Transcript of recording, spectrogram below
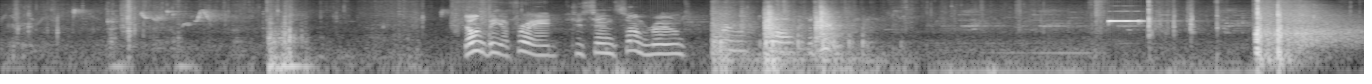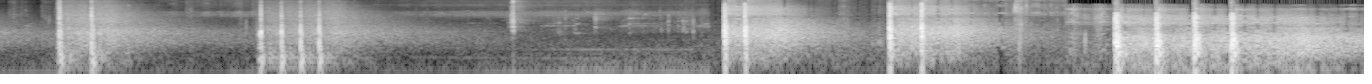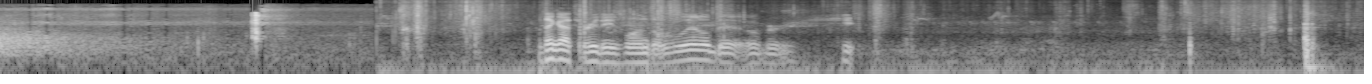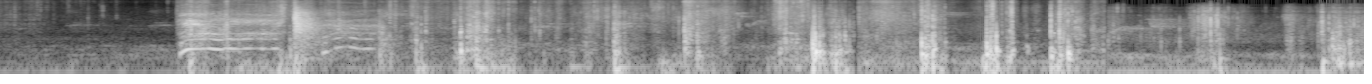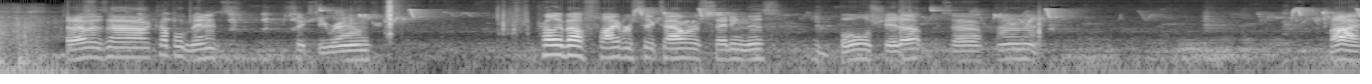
Don't be afraid to send some rounds through the tree. I think I threw these ones a little bit over here. That was uh, a couple minutes, 60 rounds. Probably about five or six hours setting this bullshit up. So, I don't know. Bye.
